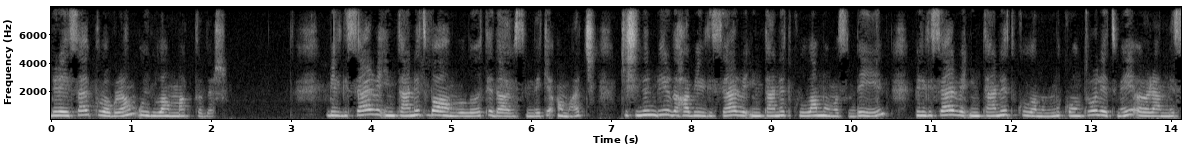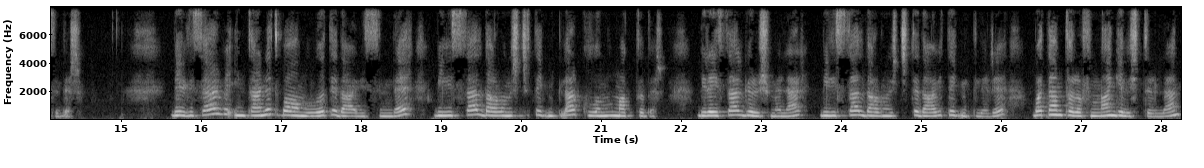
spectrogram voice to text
bireysel program uygulanmaktadır. Bilgisayar ve internet bağımlılığı tedavisindeki amaç, kişinin bir daha bilgisayar ve internet kullanmaması değil, bilgisayar ve internet kullanımını kontrol etmeyi öğrenmesidir. Bilgisayar ve internet bağımlılığı tedavisinde bilişsel davranışçı teknikler kullanılmaktadır. Bireysel görüşmeler, bilişsel davranışçı tedavi teknikleri, BATEM tarafından geliştirilen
